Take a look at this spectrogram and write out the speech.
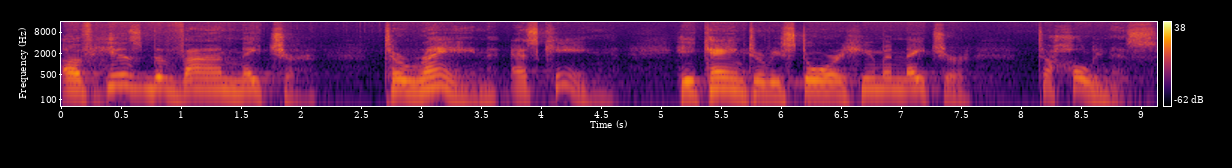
of his divine nature, to reign as king. He came to restore human nature to holiness.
